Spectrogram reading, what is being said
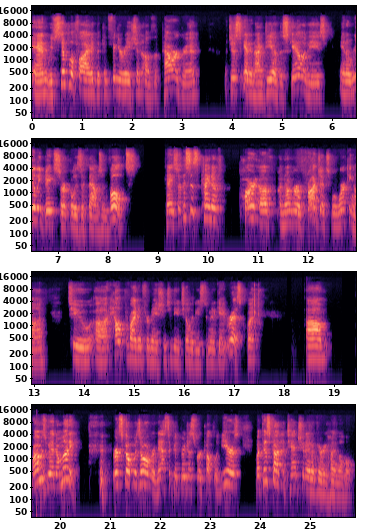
And we've simplified the configuration of the power grid just to get an idea of the scale of these, in a really big circle is a thousand volts. Okay, so this is kind of part of a number of projects we're working on to uh, help provide information to the utilities to mitigate risk. But um, problem is we had no money. EarthScope was over. NASA could bridge us for a couple of years, but this got attention at a very high level.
